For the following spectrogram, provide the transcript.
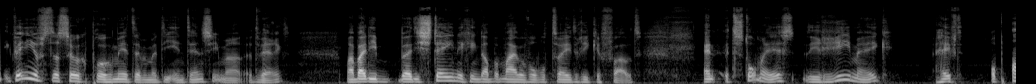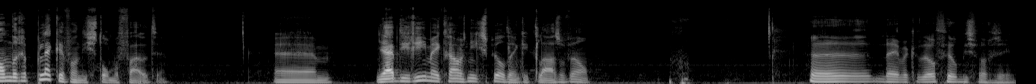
Ik weet niet of ze dat zo geprogrammeerd hebben met die intentie, maar het werkt. Maar bij die, bij die stenen ging dat bij mij bijvoorbeeld twee, drie keer fout. En het stomme is, die remake heeft op andere plekken van die stomme fouten. Ehm, jij hebt die remake trouwens niet gespeeld, denk ik, Klaas, of wel? Eh, nee, maar ik heb er wel filmpjes van gezien.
